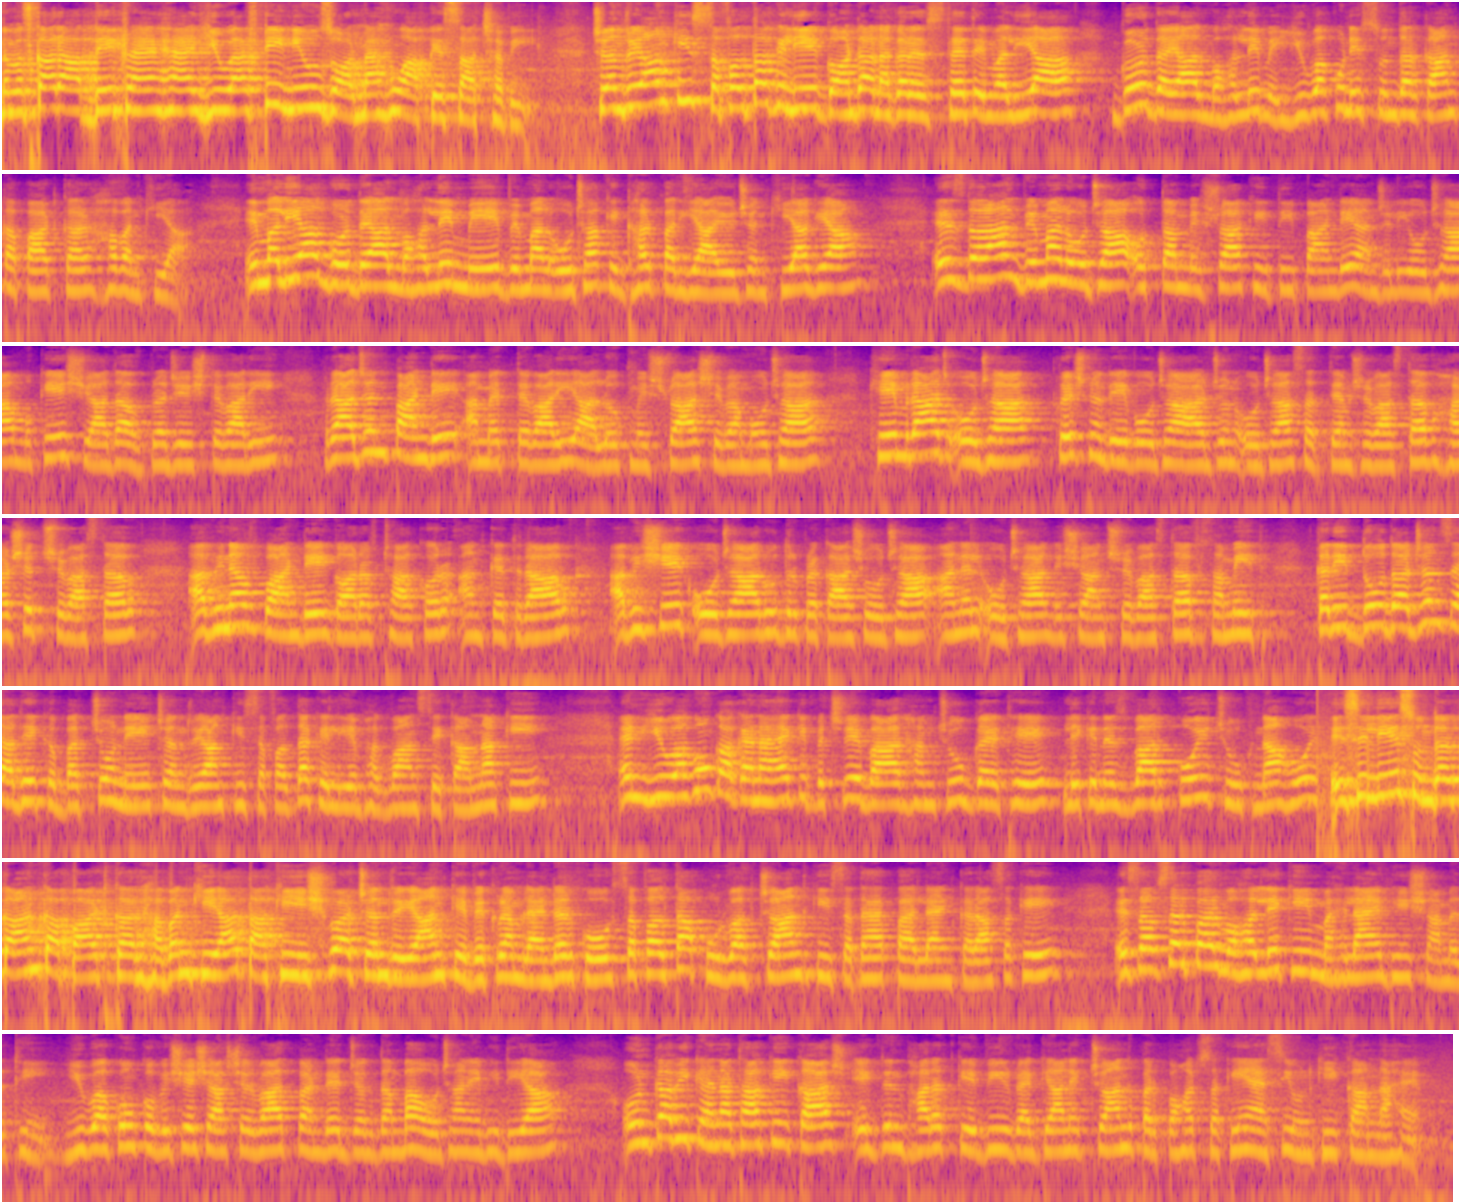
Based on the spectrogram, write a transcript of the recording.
नमस्कार, आप देख रहे हैं यूएफटी न्यूज़ और मैं हूँ आपके साथ छवि। चंद्रयान की सफलता के लिए गोंडा नगर स्थित इमलिया गुरदयाल मोहल्ले में युवकों ने सुंदरकांड का पाठ कर हवन किया। इमलिया गुरदयाल मोहल्ले में विमल ओझा के घर पर यह आयोजन किया गया। इस दौरान विमल ओझा, उत्तम मिश्रा, कीर्ति पांडे, अंजलि ओझा, मुकेश यादव, ब्रजेश तिवारी, राजन पांडे, अमित तिवारी, आलोक मिश्रा, शिवम ओझा खेमराज ओझा, कृष्णदेव ओझा, अर्जुन ओझा, सत्यम श्रीवास्तव, हर्षित श्रीवास्तव, अभिनव पांडे, गौरव ठाकुर, अंकित राव, अभिषेक ओझा रुद्र प्रकाश ओझा, अनिल ओझा, निशांत श्रीवास्तव समेत करीब दो दर्जन से अधिक बच्चों ने चंद्रयान की सफलता के लिए भगवान से कामना की। इन युवकों का कहना है कि पिछले बार हम चूक गए थे, लेकिन इस बार कोई चूक ना हो। इसलिए सुंदरकांड का पाठ कर हवन किया, ताकि ईश्वर चंद्रयान के विक्रम लैंडर को सफलतापूर्वक चाँद की सतह पर लैंड करा सके। इस अवसर पर मोहल्ले की महिलाएँ भी शामिल थीं। युवकों को विशेष आशीर्वाद पंडित जगदम्बा ओझा ने भी दिया। उनका भी कहना था कि काश एक दिन भारत के वीर वैज्ञानिक चाँद पर पहुँच सकें, ऐसी उनकी कामना है।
